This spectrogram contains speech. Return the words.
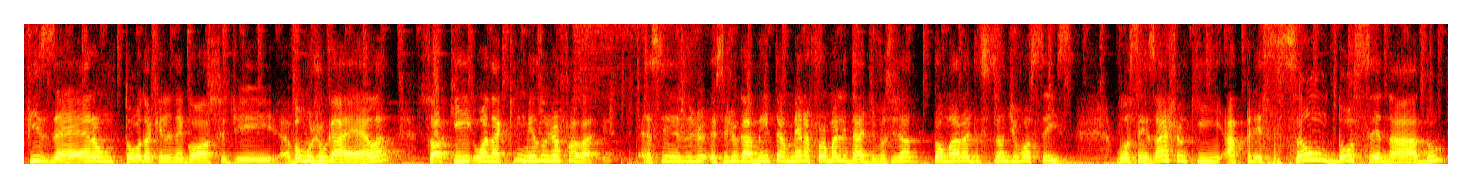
fizeram todo aquele negócio de vamos julgar ela, só que o Anakin mesmo já fala, esse, esse julgamento é mera formalidade, vocês já tomaram a decisão de vocês. Vocês acham que a pressão do Senado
